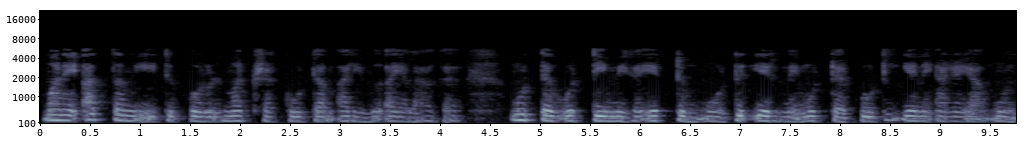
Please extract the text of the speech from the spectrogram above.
மனை அத்தம் ஈட்டு பொருள் மற்ற கூட்டம் அறிவு அயலாக. முட்ட ஒட்டி மிக எட்டும் மோட்டு எருமை முட்டர் பூட்டி என அழையா முன்.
